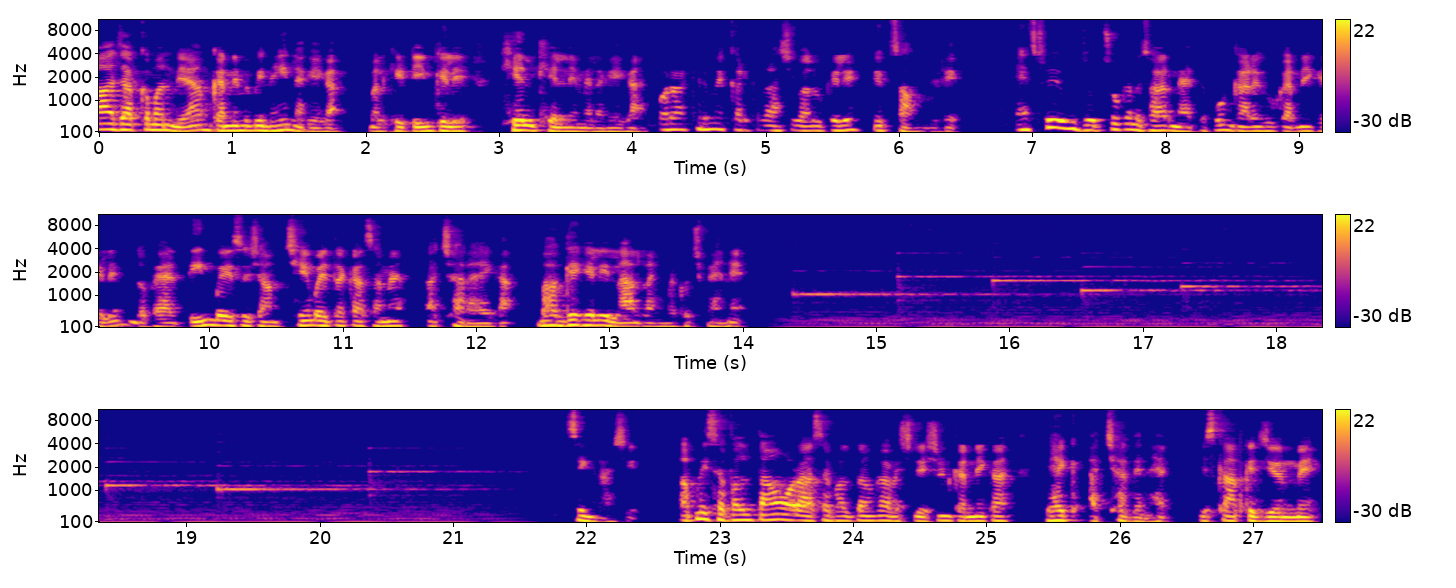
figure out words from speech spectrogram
आज आपका मन व्यायाम करने में भी नहीं लगेगा, बल्कि टीम के लिए खेल खेलने में लगेगा। और आखिर में कर्क राशि वालों के लिए टिप्स योगी ज्योतिषों के अनुसार महत्वपूर्ण कार्य को करने के लिए दोपहर तीन बजे से शाम छह बजे तक का समय अच्छा रहेगा। भाग्य के लिए लाल रंग में कुछ पहने। सिंह राशि। अपनी सफलताओं और असफलताओं का विश्लेषण करने का यह एक अच्छा दिन है, जिसका आपके जीवन में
